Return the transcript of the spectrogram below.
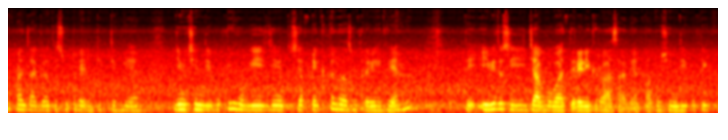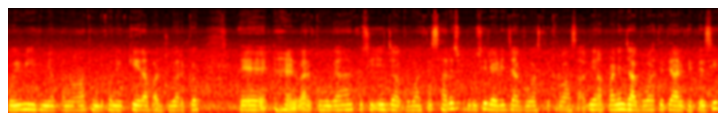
ਆਪਾਂ ਜਾਗੋ ਵਾਸਤੇ ਸੂਟ ਰੈਡੀ ਕੀਤੇ ਹੋਏ ਆ। ਜਿਵੇਂ ਛਿੰਦੀ ਬੁੱਟੀ ਹੋ ਗਈ, ਜਿਵੇਂ ਤੁਸੀਂ ਆ ਪਿੰਕ ਕਲਰ ਦਾ ਸੂਟ ਵੇਖ ਰਹੇ ਹਾਂ ਤੇ ਇਹ ਵੀ ਤੁਸੀਂ ਜਾਗੋ ਵਾਸਤੇ ਰੈਡੀ ਕਰਵਾ ਸਕਦੇ ਆ ਆਪਾਂ ਤੋਂ ਛਿੰਦੀ ਬੁੱਟੀ ਕੋਈ ਵੀ ਜਿਵੇਂ ਆਪਾਂ ਨੂੰ ਆਹ ਤੁਹਾਨੂੰ ਦਿਖਾਉਂਦੇ ਘੇਰਾ, ਬਾਜੂ ਵਰਕ ਹੈਂਡ ਵਰਕ ਹੋ ਗਿਆ, ਤੁਸੀਂ ਇਹ ਜਾਗੋ ਵਾਸਤੇ ਸਾਰੇ ਸੂਟ ਤੁਸੀਂ ਰੈਡੀ ਜਾਗੋ ਵਾਸਤੇ ਕਰਵਾ ਸਕਦੇ ਆ। ਆਪਾਂ ਨੇ ਜਾਗੋ ਵਾਸਤੇ ਤਿਆਰ ਕੀਤੇ ਸੀ।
